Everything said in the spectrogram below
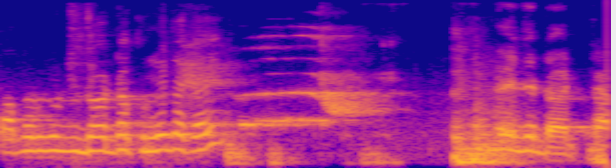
তো আপনাদের ডয়টা খুলে দেখাই। এই যে ডয়টা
